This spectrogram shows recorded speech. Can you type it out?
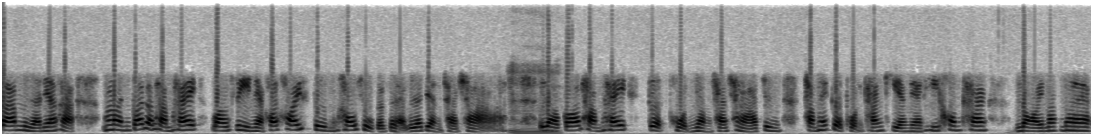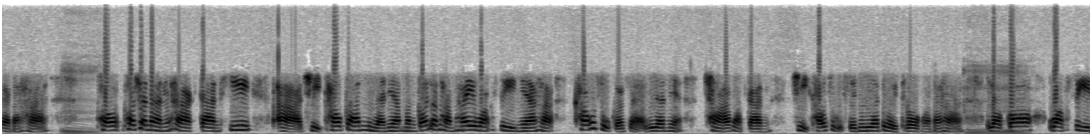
กล้ามเนื้อเนี่ยค่ะ มันก็จะทำให้วัคซีนเนี่ยค่อยๆ ซึมเข้าสู่กระแสเลือดอย่างช้าอืมๆแล้วก็ทำให้เกิดผลอย่างช้าๆ จึงทำให้เกิดผลข้างเคียงเนี่ยที่ค่อนข้างน้อยมากๆอะนะคะอืมเพราะเพราะฉะนั้นค่ะการที่อ่าฉีดเข้ากล้ามเนื้อเนี่ยมันก็จะทำให้วัคซีนเนี่ยค่ะ เข้าสู่กระแสเลือดเนี่ยช้ากว่าการฉีดเข้าสู่เส้นเลือดโดยตรงอะนะคะอืมแล้วก็วัคซีน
